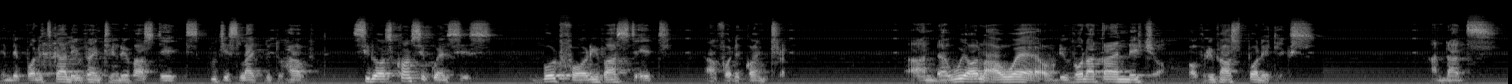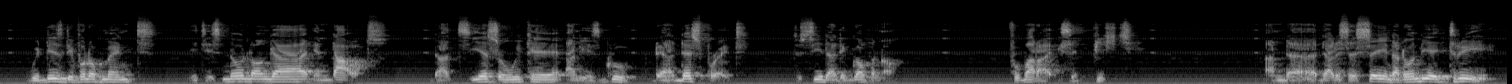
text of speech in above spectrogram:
in the political event in River State, which is likely to have serious consequences both for River State and for the country. And uh, we all are aware of the volatile nature of Rivers politics, and that with this development, it is no longer in doubt that Nyesom Wike and his group they are desperate to see that the governor Fubara is impeached. And uh, there is a saying that only a tree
